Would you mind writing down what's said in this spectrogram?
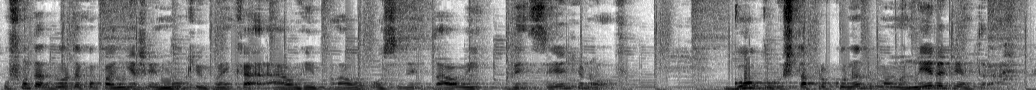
o fundador da companhia afirmou que vai encarar o rival ocidental e vencer de novo. Google está procurando uma maneira de entrar.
